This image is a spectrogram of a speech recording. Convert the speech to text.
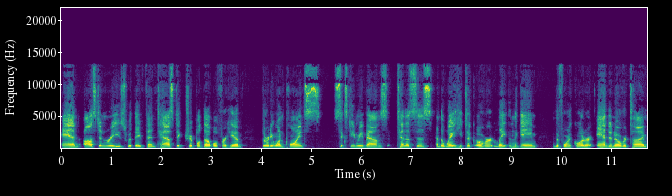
and Austin Reaves with a fantastic triple double for him 31 points, 16 rebounds, 10 assists, and the way he took over late in the game in the fourth quarter and in overtime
